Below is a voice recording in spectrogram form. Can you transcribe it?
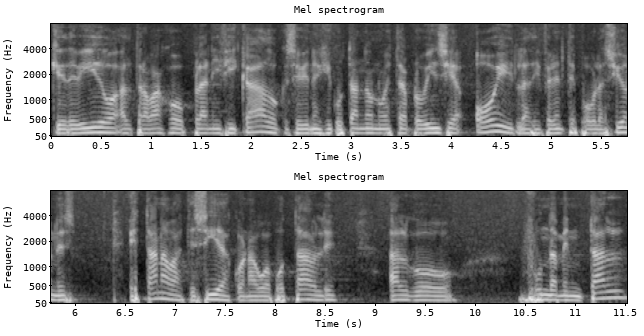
que debido al trabajo planificado que se viene ejecutando en nuestra provincia, hoy las diferentes poblaciones están abastecidas con agua potable, algo fundamental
